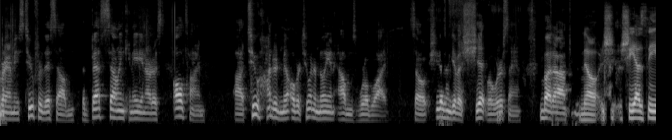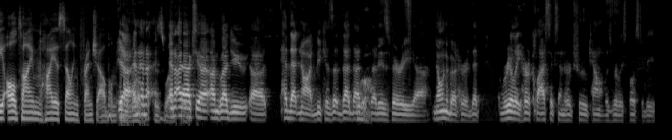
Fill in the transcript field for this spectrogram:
Quebec. Grammys, two for this album, the best-selling Canadian artist all time, uh, two hundred mil over two hundred million albums worldwide. So she doesn't give a shit what we're saying, but uh, No, she, she has the all-time highest-selling French album. In Yeah, and- and well. and I actually I, I'm glad you uh, had that nod because that that that, Whoa. that is very uh, known about her. That really her classics and her true talent was really supposed to be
